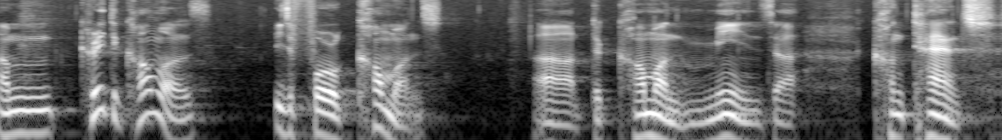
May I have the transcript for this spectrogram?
Um, Creative Commons is for commons. Uh, the common means uh, content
